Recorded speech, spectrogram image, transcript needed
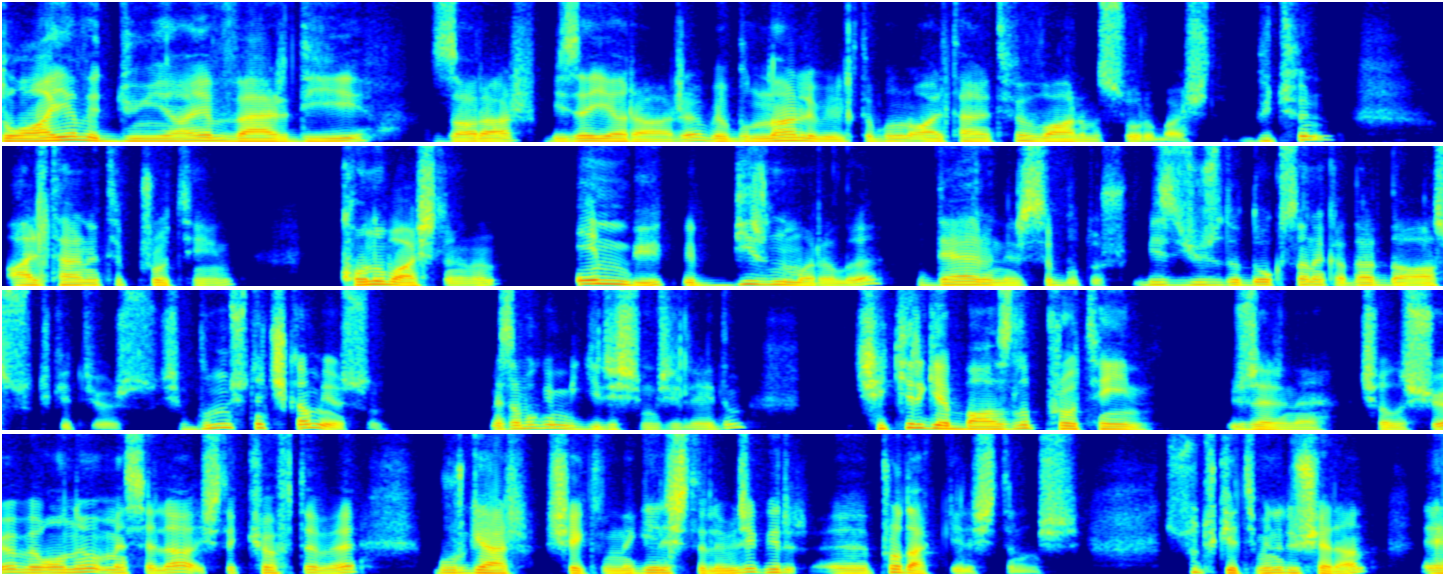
Doğaya ve dünyaya verdiği zarar, bize yararı ve bunlarla birlikte bunun alternatifi var mı soru başlığı. Bütün alternatif protein konu başlığının en büyük ve bir numaralı değer önerisi budur. Biz %90'a kadar daha az su tüketiyoruz. Şimdi bunun üstüne çıkamıyorsun. Mesela bugün bir girişimcileydim. Çekirge bazlı protein üzerine çalışıyor ve onu mesela işte köfte ve burger şeklinde geliştirilebilecek bir e, product geliştirmiş. Su tüketimini düşüren e,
